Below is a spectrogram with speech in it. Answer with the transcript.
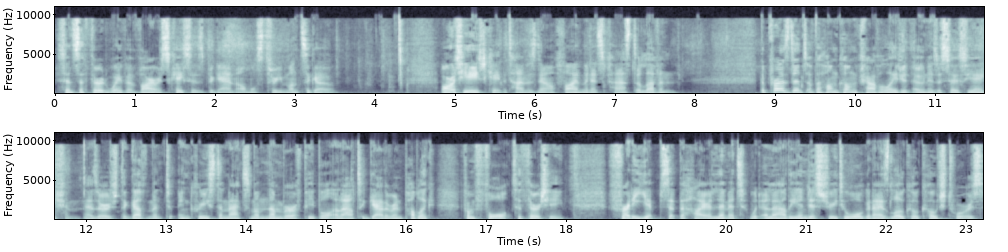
since the third wave of virus cases began almost three months ago. RTHK, the time is now five minutes past 11. The president of the Hong Kong Travel Agent Owners Association has urged the government to increase the maximum number of people allowed to gather in public from 4 to 30. Freddie Yip said the higher limit would allow the industry to organize local coach tours.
